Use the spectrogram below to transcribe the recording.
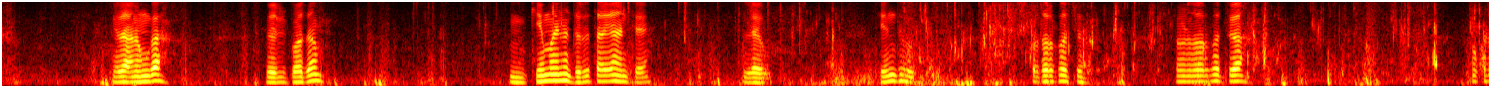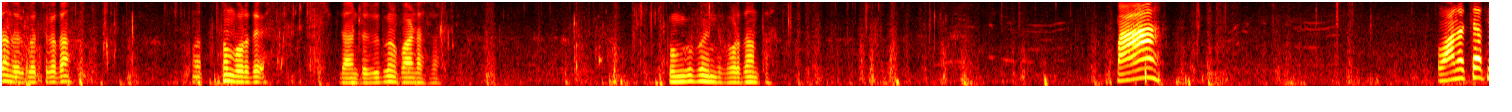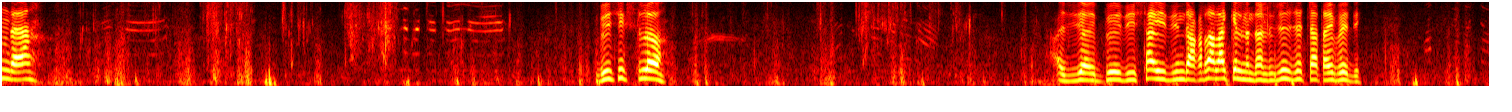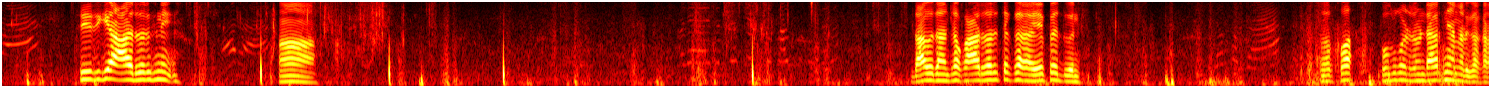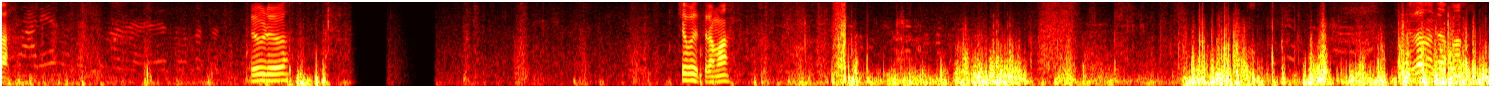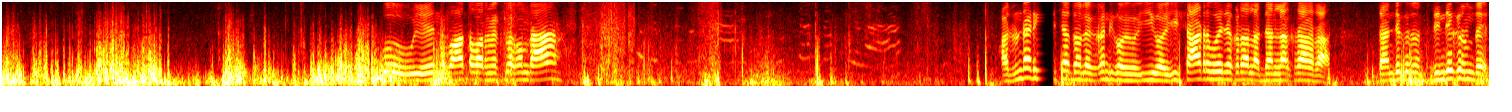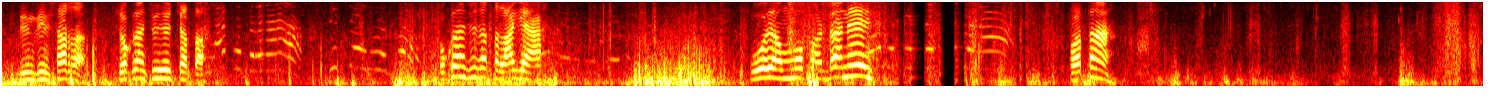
నిదానంగా వెళ్ళిపోదాం. ఇంకేమైనా దొరుకుతాయా అంటే లేవు. ఎందుకు? ఇక్కడ దొరకవచ్చు. రెండు దొరకవచ్చుగా? ఒకటే దొరకవచ్చు కదా? మొత్తం బురదే. దాంట్లో చూసుకుని పాండి అసలు పొంగిపోయింది బురద మా! వాన వచ్చేస్తుందా? బీ సిక్స్లో అది అయిపోయింది ఇష్టం ఇది అక్కడ అలాకి వెళ్ళిన దాంట్లో చూసి వచ్చేస్తా అయిపోయింది. తిరిగి ఆరు దొరికినాయి. దాగు దాంట్లో ఒక ఆరు దొరికితే ఇక కానీ దొరకో పువ్వు కూడా రెండు ఎకరం అన్నాడు అక్కడ. ఎవడు? చెప్పు నిదానదమ్మా ఓ ఏంది వాతావరణం ఎట్లా ఉందా అది ఇచ్చేద్దాం లేక కానీ ఈ స్టార్టర్ పోయి ఎక్కడ దాని లాక్ రాకరా దాని దగ్గర దీని దగ్గర ఉంది దీని దీని స్టార్ట్ రా. ఒకదాన్ని చూసి వచ్చేస్తా ఒక్కదాన్ని చూసి వస్తా లాగా. ఓ అమ్మ పడ్డానే. పోతానా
